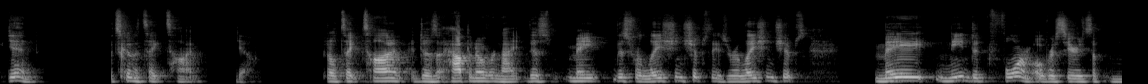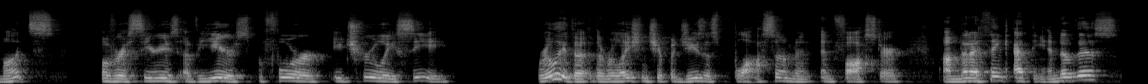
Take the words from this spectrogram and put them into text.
again it's going to take time. Yeah. it'll take time. It doesn't happen overnight. This may this relationships these relationships may need to form over a series of months over a series of years before you truly see really the, the relationship with jesus blossom and, and foster. Um, that i think at the end of this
